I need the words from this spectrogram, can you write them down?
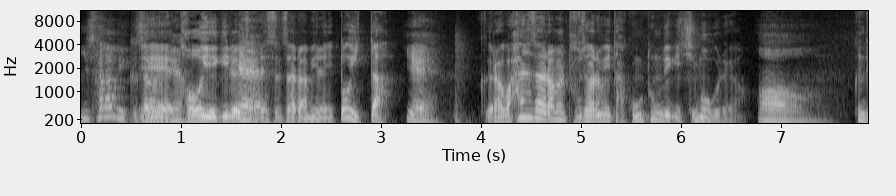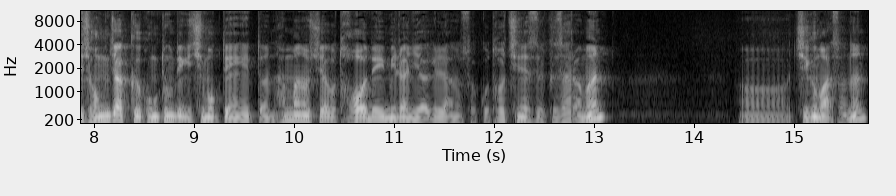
이 사람이 그 사람이에요. 예, 더 얘기를 예. 잘했을 사람이 또 있다. 예. 라고 한 사람을 두 사람이 다 공통되게 지목을 해요. 어. 근데 정작 그 공통되게 지목대행했던 한만호 씨하고 더 내밀한 이야기를 나눴었고 더 친했을 그 사람은 어, 지금 와서는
